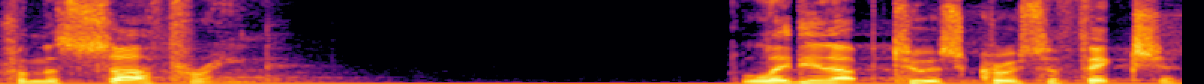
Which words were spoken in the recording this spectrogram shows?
from the suffering leading up to his crucifixion.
